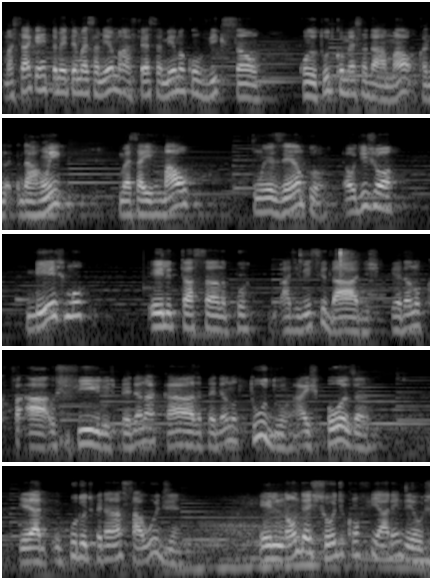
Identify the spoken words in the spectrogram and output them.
Mas será que a gente também tem essa mesma fé, essa mesma convicção quando tudo começa a dar mal, a dar ruim, começa a ir mal? Um exemplo é o de Jó. Mesmo ele passando por adversidades, perdendo os filhos, perdendo a casa, perdendo tudo, a esposa, e por último perdendo a saúde, ele não deixou de confiar em Deus.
